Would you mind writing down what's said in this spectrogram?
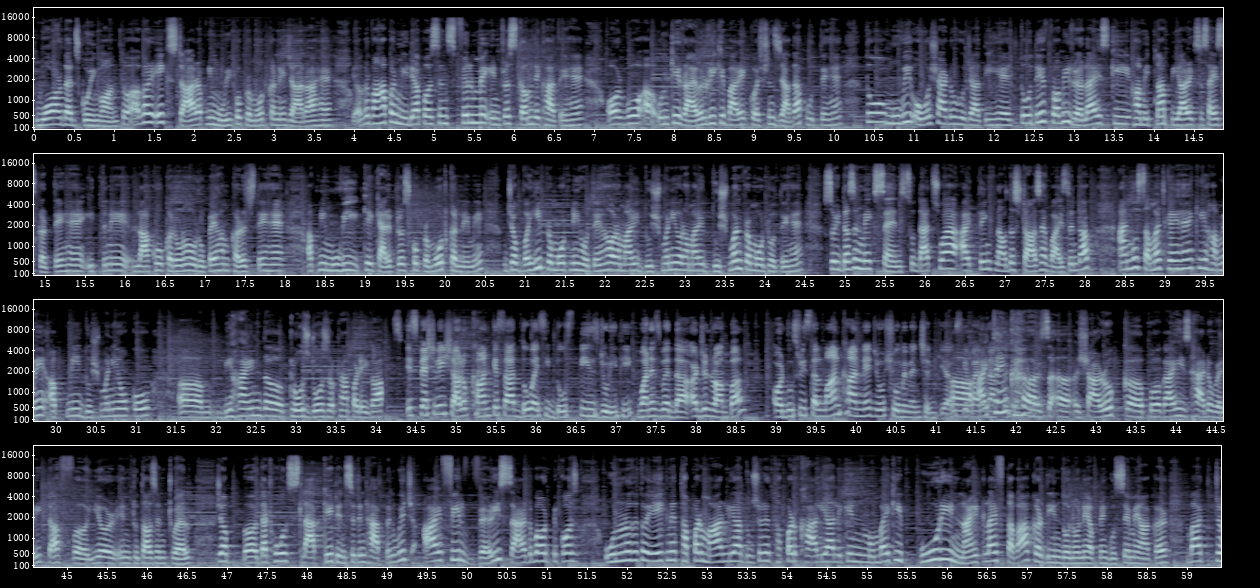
war that's going on तो अगर एक स्टार अपनी मूवी को प्रमोट करने जा रहा है अगर वहाँ पर मीडिया पर्सन फ़िल्म में इंटरेस्ट कम दिखाते हैं और वो uh, उनके राइवलरी के बारे क्वेश्चन ज़्यादा पूछते होते हैं तो मूवी ओवर हो जाती है। तो देव प्रॉब्ली रियलाइज़ कि हम इतना पीआर एक्सरसाइज करते हैं, इतने लाखों करोड़ों रुपए हम खर्चते हैं अपनी मूवी के कैरेक्टर्स को प्रमोट करने में, जब वही प्रमोट नहीं होते हैं और हमारी दुश्मनी और हमारे दुश्मन प्रमोट होते हैं so it doesn't make sense so that's why I think now the stars have wisened up and वो समझ गए हैं कि हमें अपनी दुश्मनियों को बिहाइंड द क्लोज डोर्स रखना पड़ेगा। स्पेशली शाहरुख खान के साथ दो ऐसी दोस्ती जुड़ी थी। One is with Arjun Rampal और दूसरी सलमान खान ने जो शो में मेंशन किया उसके बारे में I think Shahrukh poor guy he? Had a very tough year in 2012 जब that whole slap gate incident happen which I feel very sad about because उन्होंने तो एक ने थप्पड़ मार लिया दूसरे ने थप्पड़ खा लिया लेकिन मुंबई की पूरी नाइट लाइफ तबाह कर दी इन दोनों ने अपने गुस्से में आकर। But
